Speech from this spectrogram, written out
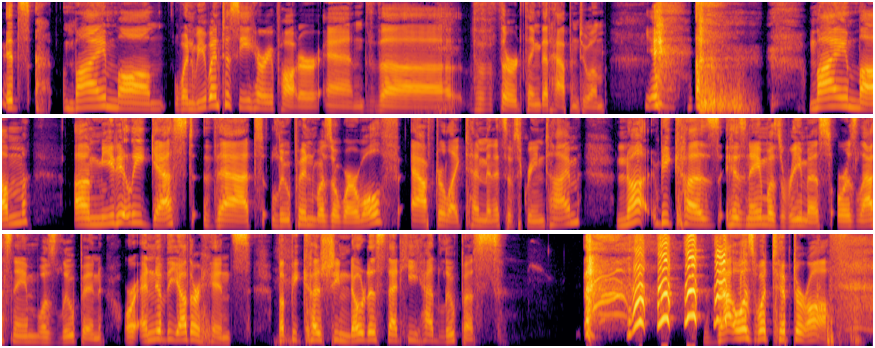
it's my mom when we went to see Harry Potter and the the third thing that happened to him. yeah, my mom immediately guessed that Lupin was a werewolf after like 10 minutes of screen time, not because his name was Remus or his last name was Lupin or any of the other hints, but because she noticed that he had lupus. that was what tipped her off.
